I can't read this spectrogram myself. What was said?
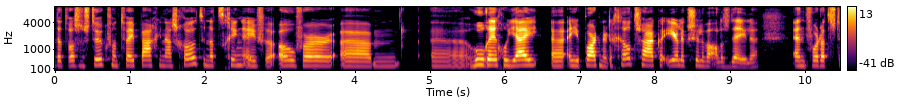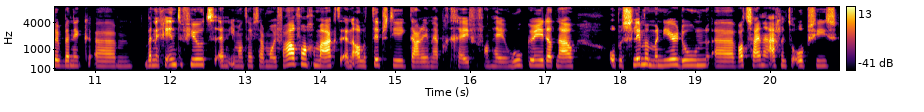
dat was een stuk van twee pagina's groot. En dat ging even over um, uh, hoe regel jij uh, en je partner de geldzaken? Eerlijk zullen we alles delen. En voor dat stuk ben ik, um, ben ik geïnterviewd en iemand heeft daar een mooi verhaal van gemaakt. En alle tips die ik daarin heb gegeven van hey, hoe kun je dat nou op een slimme manier doen? Uh, wat zijn er eigenlijk de opties?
